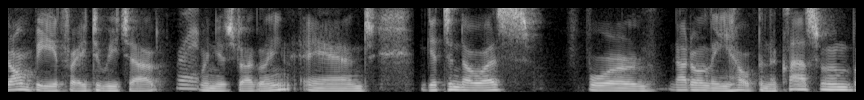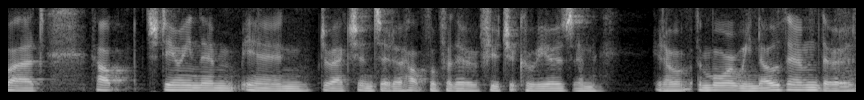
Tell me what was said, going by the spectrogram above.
don't be afraid to reach out right. when you're struggling and get to know us for not only help in the classroom but help steering them in directions that are helpful for their future careers. And, you know, the more we know them, the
